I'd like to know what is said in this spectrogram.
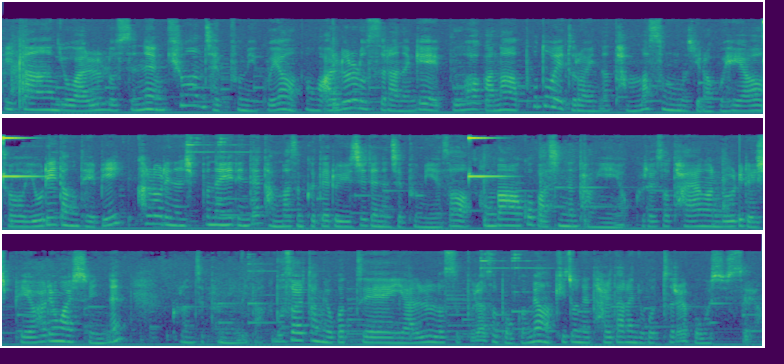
일단 이 알룰로스는 큐원 제품이고요. 어, 알룰로스라는 게 무화과나 포도에 들어있는 단맛 성분이라고 해요. 그래서 요리당 대비 칼로리는 10분의 1인데 단맛은 그대로 유지되는 제품이어서 건강하고 맛있는 당이에요. 그래서 다양한 요리 레시피에 활용할 수 있는 그런 제품입니다. 무설탕 요거트에 이 알룰로스 뿌려서 먹으면 기존의 달달한 요거트를 먹을 수 있어요.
